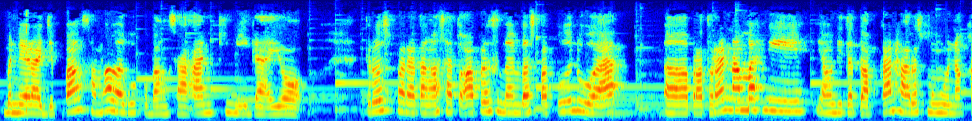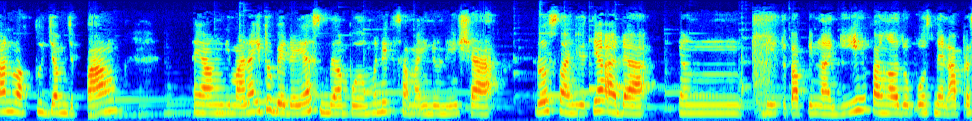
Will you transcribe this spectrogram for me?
bendera Jepang sama lagu kebangsaan Kimigayo. Terus pada tanggal 1 April 1942 eh, peraturan nambah nih yang ditetapkan harus menggunakan waktu jam Jepang yang di mana itu bedanya 90 menit sama Indonesia. Terus selanjutnya ada yang ditetapin lagi tanggal 29 April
